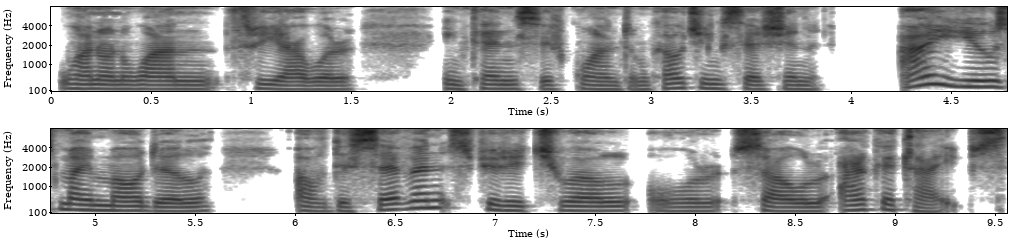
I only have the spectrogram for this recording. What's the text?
one-on-one three hour intensive quantum coaching session i use my model of the seven spiritual or soul archetypes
